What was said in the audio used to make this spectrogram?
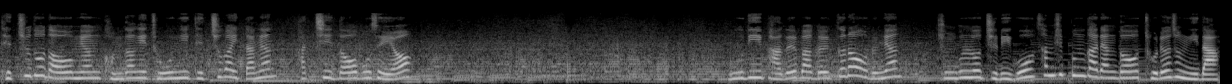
대추도 넣으면 건강에 좋으니 대추가 있다면 같이 넣어보세요. 물이 바글바글 끓어오르면 중불로 줄이고 30분가량 더 졸여줍니다.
